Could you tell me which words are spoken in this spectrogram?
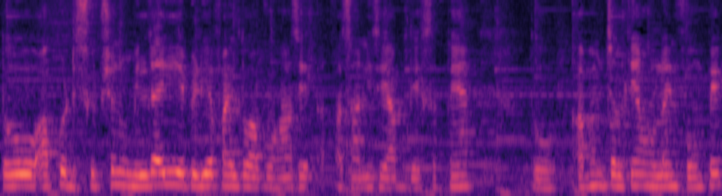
तो आपको डिस्क्रिप्शन में मिल जाएगी ये पी फ़ाइल तो आप वहाँ से आसानी से आप देख सकते हैं। तो अब हम चलते हैं ऑनलाइन फॉर्म पे।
